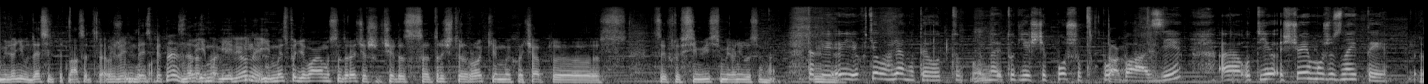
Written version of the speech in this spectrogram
мільйонів 10-15 треба. щоб Мільйонів було. 10-15, зараз і, два ми- і- мільйони. І, ми сподіваємося, до речі, що через 3-4 роки ми хоча б е, з цифри в 7-8 мільйонів досягнемо. Так, я, я хотіла глянути, от на- тут є ще пошук по Так. базі. Е, От я, що я можу знайти? Е,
